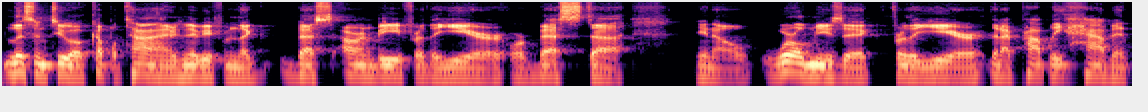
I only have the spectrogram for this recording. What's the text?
listened to a couple times, maybe from the best R and B for the year or best uh, you know world music for the year that I probably haven't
